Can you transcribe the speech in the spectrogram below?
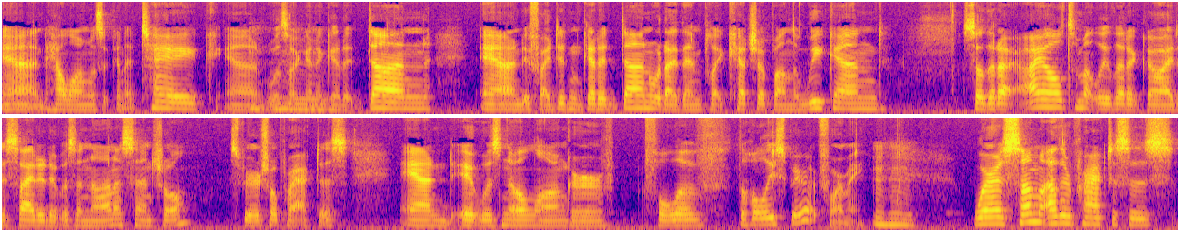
and how long was it going to take and mm-hmm. was I going to get it done and if I didn't get it done would I then play catch up on the weekend so that I, I ultimately let it go I decided it was a non-essential spiritual practice and it was no longer full of the Holy Spirit for me mm-hmm. whereas some other practices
